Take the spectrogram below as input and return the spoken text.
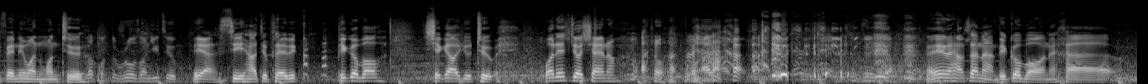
if anyone want to Look up the rules on YouTube. yeah see how to play pick- pickleball check out YouTube What is your channel I don't have. I don't have อันนี้นะครับสนามพิกเกิลบอลนะครับ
